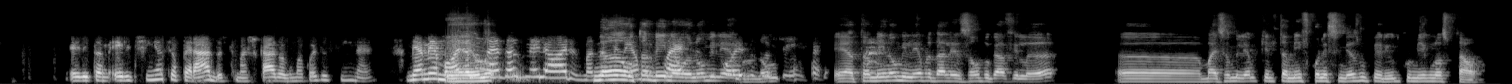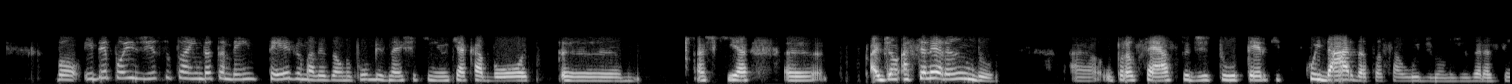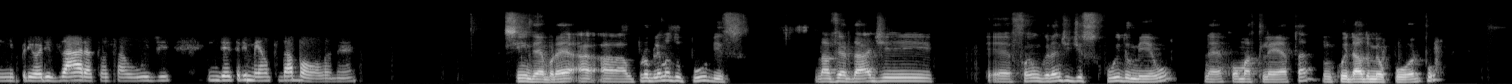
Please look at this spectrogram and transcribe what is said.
Ele, também, ele tinha se operado, se machucado, alguma coisa assim, né? Minha memória é, não, não, é das melhores, mas não, eu também não, eu não me lembro. Não, assim. é, eu também não me lembro da lesão do Gavilã, uh, mas eu me lembro que ele também ficou nesse mesmo período comigo no hospital. Bom, e depois disso, tu ainda também teve uma lesão no pubis, né, Chiquinho, que acabou, uh, acho que uh, acelerando o processo de tu ter que cuidar da tua saúde, vamos dizer assim, e priorizar a tua saúde em detrimento da bola, né? Sim, Débora. É, a, a, o problema do pubis, na verdade, é, foi um grande descuido meu, né, como atleta, em cuidar do meu corpo.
